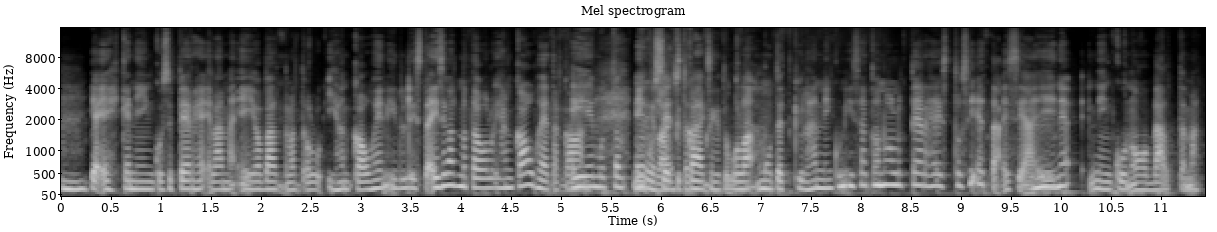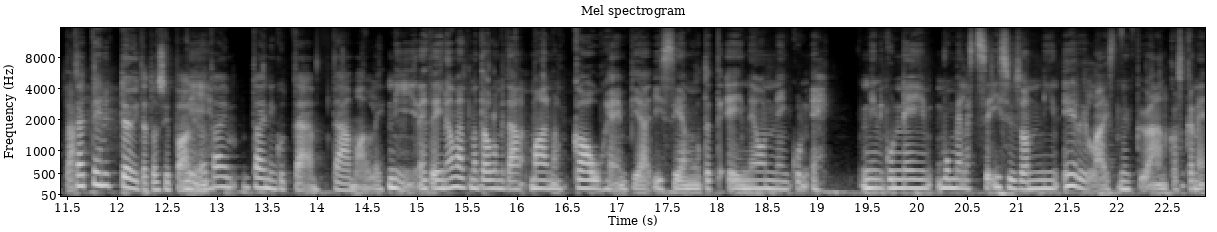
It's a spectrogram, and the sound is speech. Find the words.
mm. ja ehkä niinku se perheelämä ei ole välttämättä ollut ihan kauhean idyllistä. Ei se välttämättä ollut ihan kauheatakaan Ei, mutta erilaista. 70-80-luvulla, mutta et kyllähän niinku isät on ollut perheistä tosi etäisiä. Mm. Ei ne niinku ole välttämättä Tai tehnyt töitä tosi paljon Niin. tai, tai niin kuin tämä, tämä malli. niin, että ei ne ole välttämättä ollut mitään maailman kauheimpia isiä, mutta et ei ne ole niin kuin ehkä niin kuin ne ei, mun mielestä se isyys on niin erilaista nykyään, koska ne,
